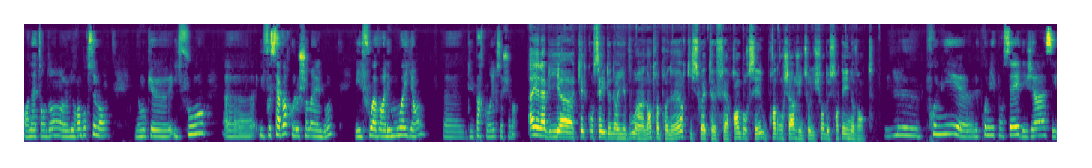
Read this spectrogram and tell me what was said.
en attendant le remboursement. Donc euh, il faut euh, il faut savoir que le chemin est long et il faut avoir les moyens euh, de parcourir ce chemin. Ayala Bia, quel conseil donneriez-vous à un entrepreneur qui souhaite faire rembourser ou prendre en charge une solution de santé innovante? Le premier, le premier conseil déjà, c'est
